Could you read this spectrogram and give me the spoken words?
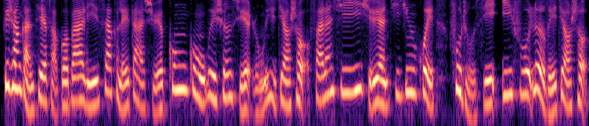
非常感谢法国巴黎萨克雷大学公共卫生学荣誉教授、法兰西医学院基金会副主席伊夫勒维教授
